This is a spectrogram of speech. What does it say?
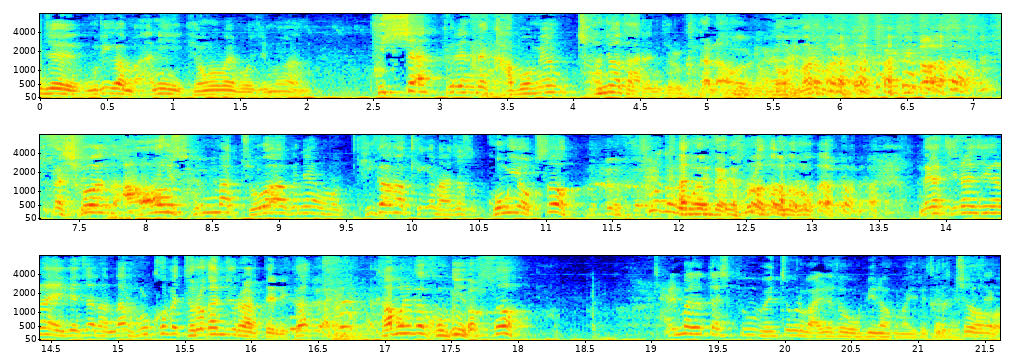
이제 우리가 많이 경험해 보지만 굿샷 그랜데 가보면 전혀 다른 결과가 나오는 경우가 얼마나 많아요. 그러니까 시원해서 아우 손맛 좋아 그냥 뭐 기가 막히게 맞아서 공이 없어. 풀어도 갔는데. 풀어도 넘어가. 내가 지난 시간에 얘기했잖아. 난 홀컵에 들어간 줄 알았다니까. 가보니까 공이 없어. 잘 맞았다 싶으면 왼쪽으로 말려서 오비나고 막 이러잖아요. 그렇죠.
